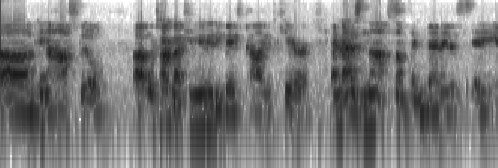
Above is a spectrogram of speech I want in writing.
um, in a hospital. Uh, we're talking about community-based palliative care, and that is not something that is a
